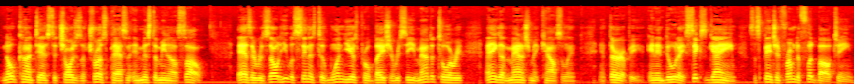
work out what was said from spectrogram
no contest to charges of trespassing and misdemeanor assault. As a result, he was sentenced to one year's probation, received mandatory anger management counseling and therapy, and endured a six game suspension from the football team.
